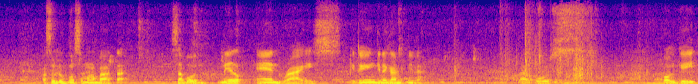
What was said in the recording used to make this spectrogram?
pasalubong sa mga bata. Sabon, milk and rice. Ito yung ginagamit nila. Tapos Colgate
